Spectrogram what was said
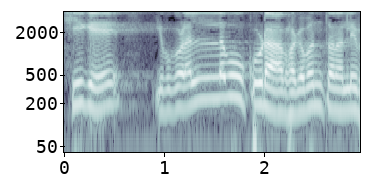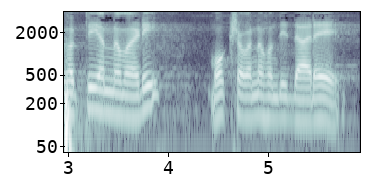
ಹೀಗೆ ಇವುಗಳೆಲ್ಲವೂ ಕೂಡ ಭಗವಂತನಲ್ಲಿ ಭಕ್ತಿಯನ್ನು ಮಾಡಿ ಮೋಕ್ಷವನ್ನು ಹೊಂದಿದ್ದಾರೆ.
